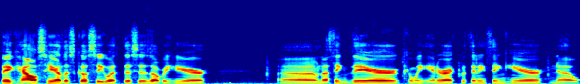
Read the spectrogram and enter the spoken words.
big house here. Let's go see what this is over here. Um, nothing there. Can we interact with anything here? No.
